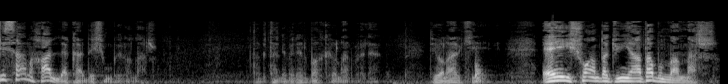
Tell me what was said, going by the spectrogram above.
Lisan halle kardeşim buyuruyorlar. Tabi talebeler bakıyorlar böyle. Diyorlar ki ey şu anda dünyada bulunanlar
